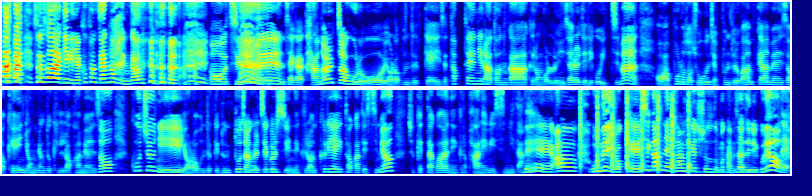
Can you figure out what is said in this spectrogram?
쿠팡, 소소하게 그냥 쿠팡 짱 먹는 거? 어, 지금은 제가 간헐적으로 여러분들께 이제 탑10이라던가 그런 걸로 인사를 드리고 있지만, 어, 앞으로 더 좋은 제품들과 함께 하면서 개인 역량도 길러가면서 꾸준히 여러분들께 눈도장을 찍을 수 있는 그런 크리에이터가 됐으면 좋겠다고 하는 그런 바람이 있습니다. 네, 아우 오늘 이렇게 시간 내서 함께 해주셔서 너무 감사드리고요. 네.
